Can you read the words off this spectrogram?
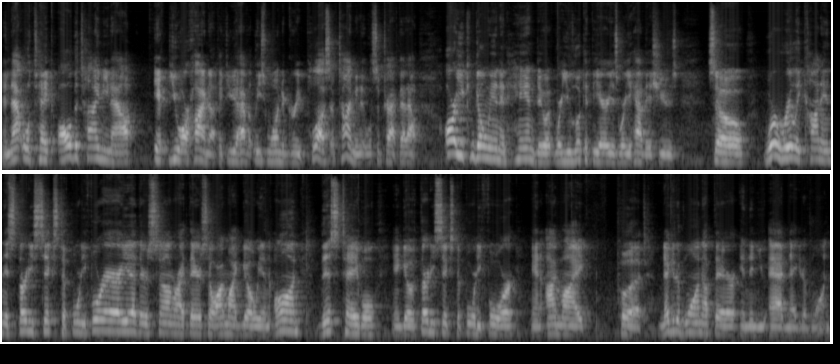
And that will take all the timing out if you are high enough. If you have at least one degree plus of timing, it will subtract that out. Or you can go in and hand do it where you look at the areas where you have issues. So we're really kind of in this 36 to 44 area. There's some right there, so I might go in on this table and go 36 to 44, and I might put negative 1 up there, and then you add negative 1.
